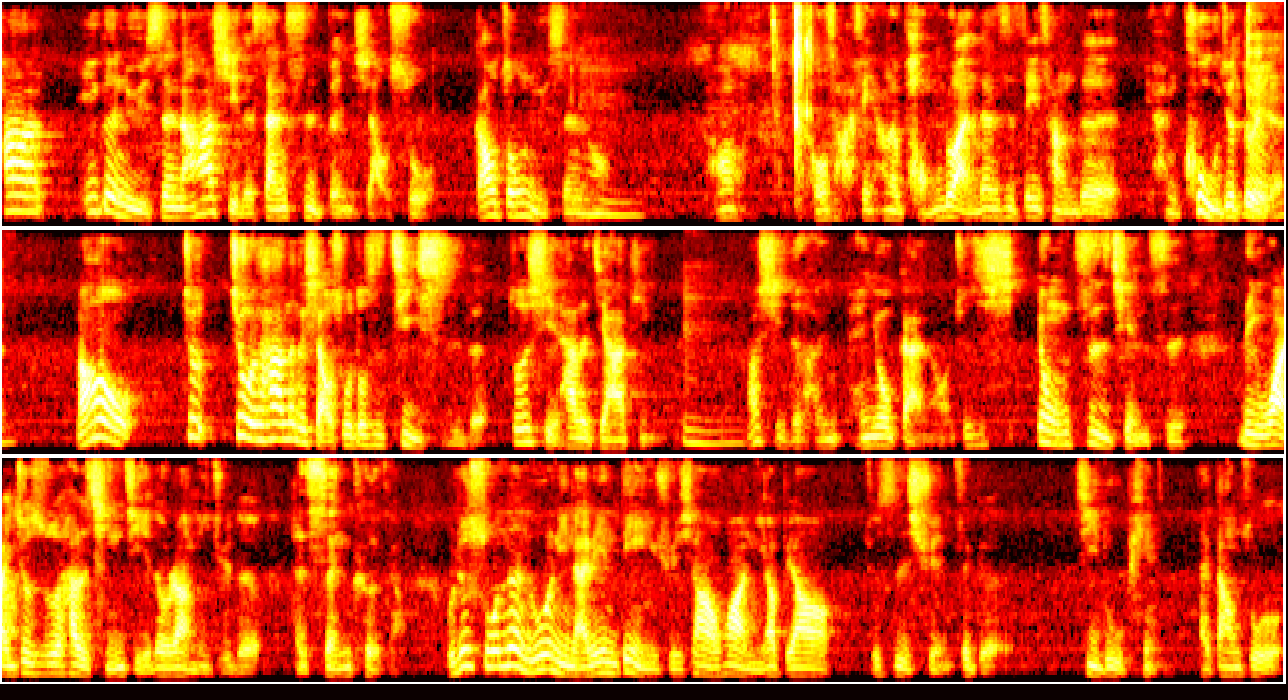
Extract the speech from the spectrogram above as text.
她一个女生，然后她写了三四本小说，高中女生哦，嗯、然后头发非常的蓬乱，但是非常的很酷就对了。对，然后就就她那个小说都是纪实的，都是写她的家庭，嗯，然后写的很很有感哦，就是用字遣词，另外就是说她的情节都让你觉得很深刻这样。我就说，那如果你来练电影学校的话，你要不要就是选这个纪录片？来当做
